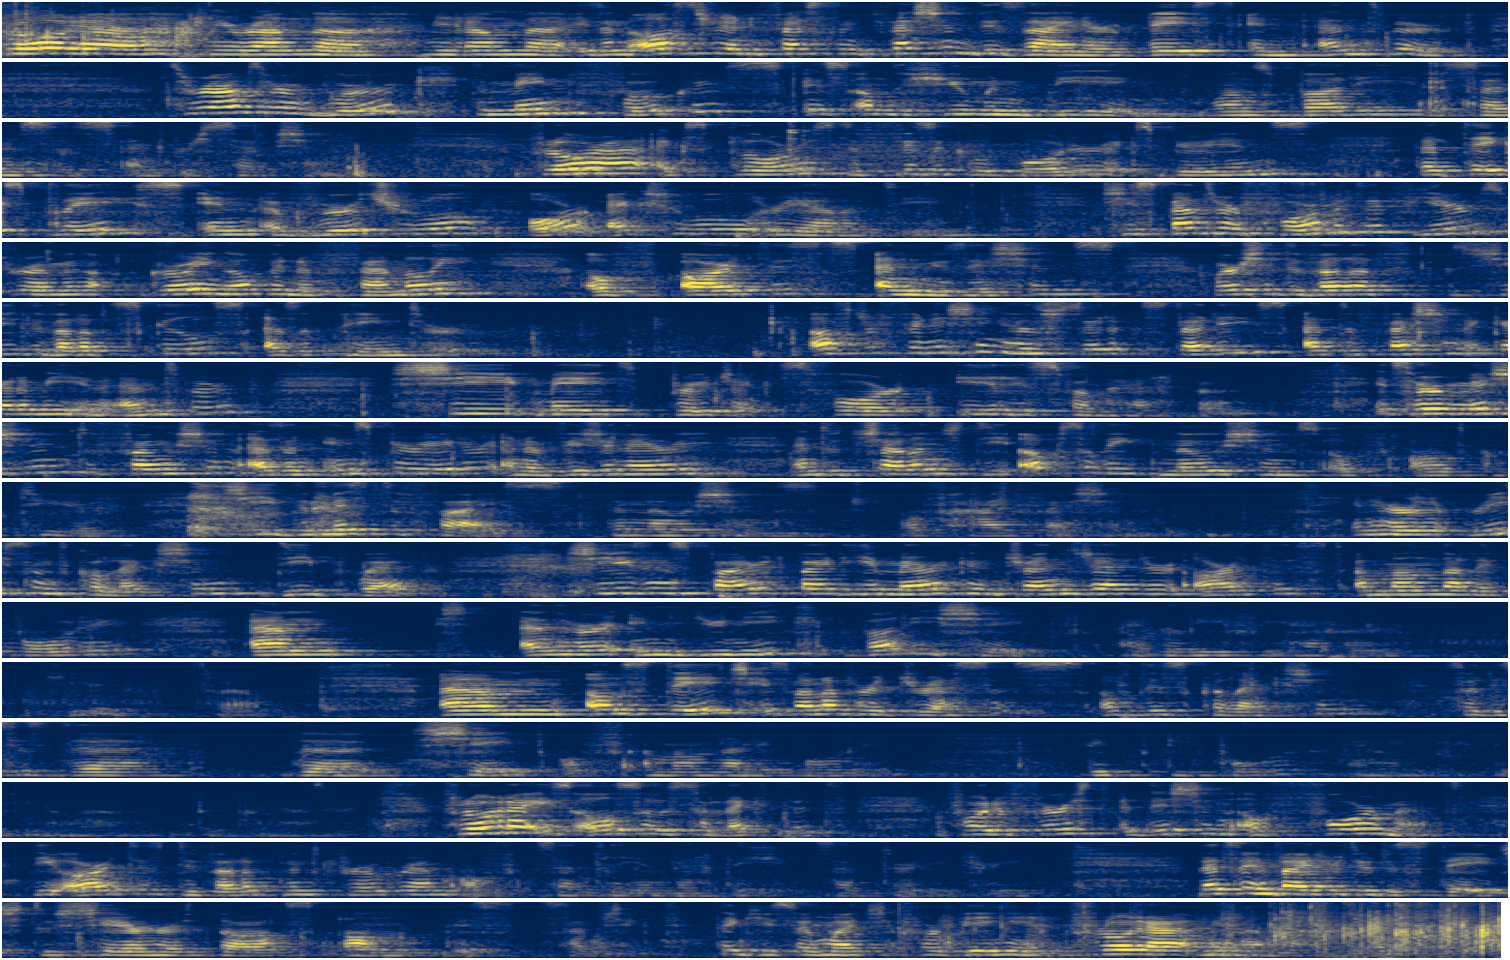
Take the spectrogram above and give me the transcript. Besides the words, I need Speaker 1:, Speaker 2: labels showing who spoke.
Speaker 1: Flora Miranda. Miranda is an Austrian fashion designer based in Antwerp. Throughout her work, the main focus is on the human being, one's body, the senses and perception. Flora explores the physical border experience that takes place in a virtual or actual reality. She spent her formative years growing up, growing up in a family of artists and musicians where she developed, she developed skills as a painter. After finishing her studies at the Fashion Academy in Antwerp, she made projects for Iris van Herpen. It's her mission to function as an inspirator and a visionary and to challenge the obsolete notions of haute couture. She demystifies the notions of high fashion. In her recent collection, Deep Web, she is inspired by the American transgender artist Amanda Lepore and, and her unique body shape. I believe we have her here as well. Um, on stage is one of her dresses of this collection. So this is the, the shape of Amanda Lepore. Lepore, I don't really know how to pronounce her. Flora is also selected for the first edition of Format, the Artist Development Program of Z33, Z33. Let's invite her to the stage to share her thoughts on this subject. Thank you so much for being here, Flora Miranda.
